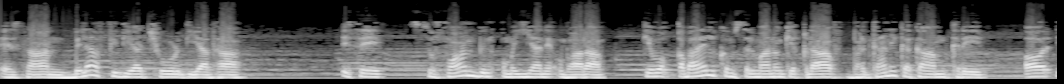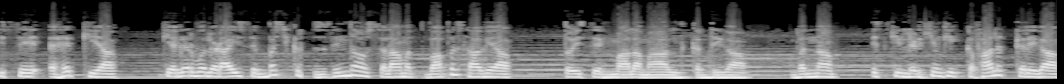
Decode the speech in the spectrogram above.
احسان بلا فدیہ چھوڑ دیا تھا۔ اسے سفان بن امیہ نے ابھارا کہ وہ قبائل کو مسلمانوں کے خلاف بھڑکانے کا کام کرے اور اس سے عہد کیا کہ اگر وہ لڑائی سے بچ کر زندہ و سلامت واپس آ گیا تو اسے مالا مال کر دے گا۔ ورنہ اس کی لڑکیوں کی کفالت کرے گا۔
